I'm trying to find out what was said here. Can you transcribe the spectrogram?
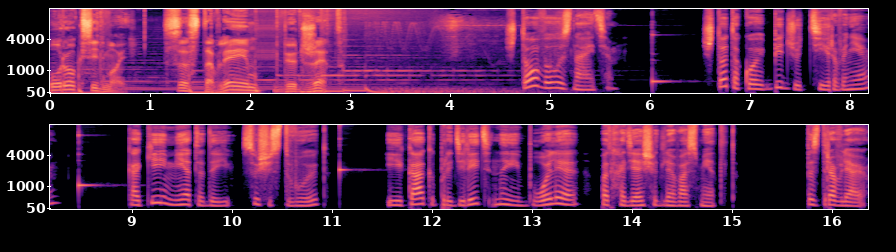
Урок 7. Составляем бюджет. Что вы узнаете? Что такое бюджетирование? Какие методы существуют? И как определить наиболее подходящий для вас метод? Поздравляю!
